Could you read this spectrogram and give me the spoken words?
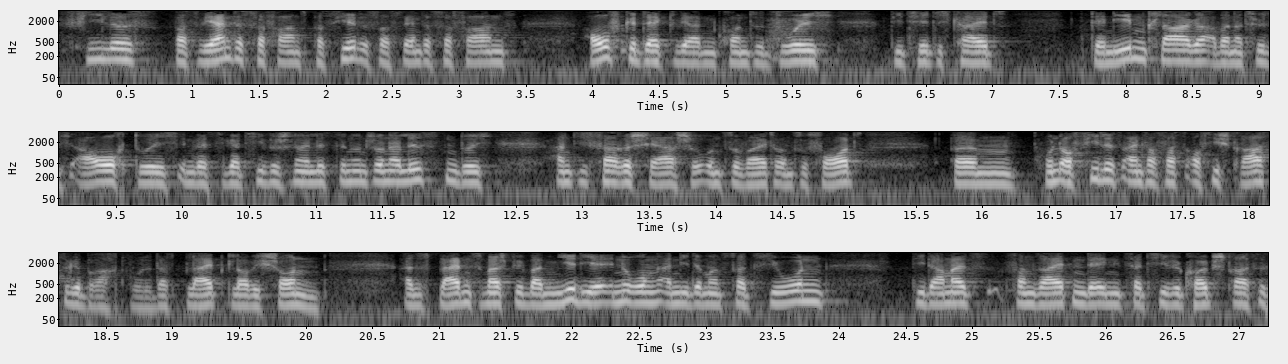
vieles, was während des Verfahrens passiert ist, was während des Verfahrens aufgedeckt werden konnte durch die Tätigkeit der Nebenklage, aber natürlich auch durch investigative Journalistinnen und Journalisten, durch Antifa-Recherche und so weiter und so fort. Ähm, und auch vieles einfach, was auf die Straße gebracht wurde. Das bleibt, glaube ich, schon. Also es bleiben zum Beispiel bei mir die Erinnerungen an die Demonstrationen, die damals von Seiten der Initiative Kolbstraße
